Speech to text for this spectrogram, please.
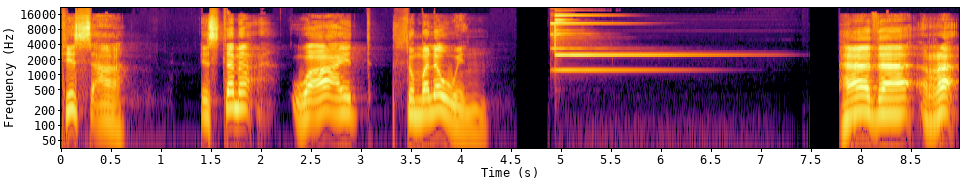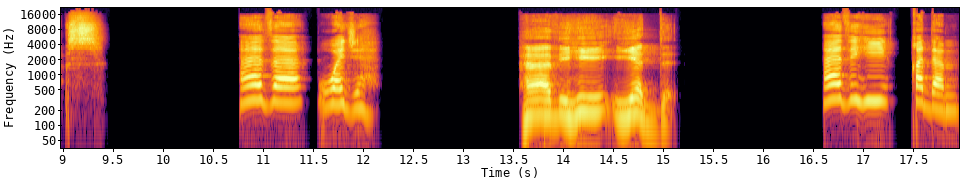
تسعة. استمع وأعد ثم لون. هذا رأس. هذا وجه. هذه يد. هذه قدم.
